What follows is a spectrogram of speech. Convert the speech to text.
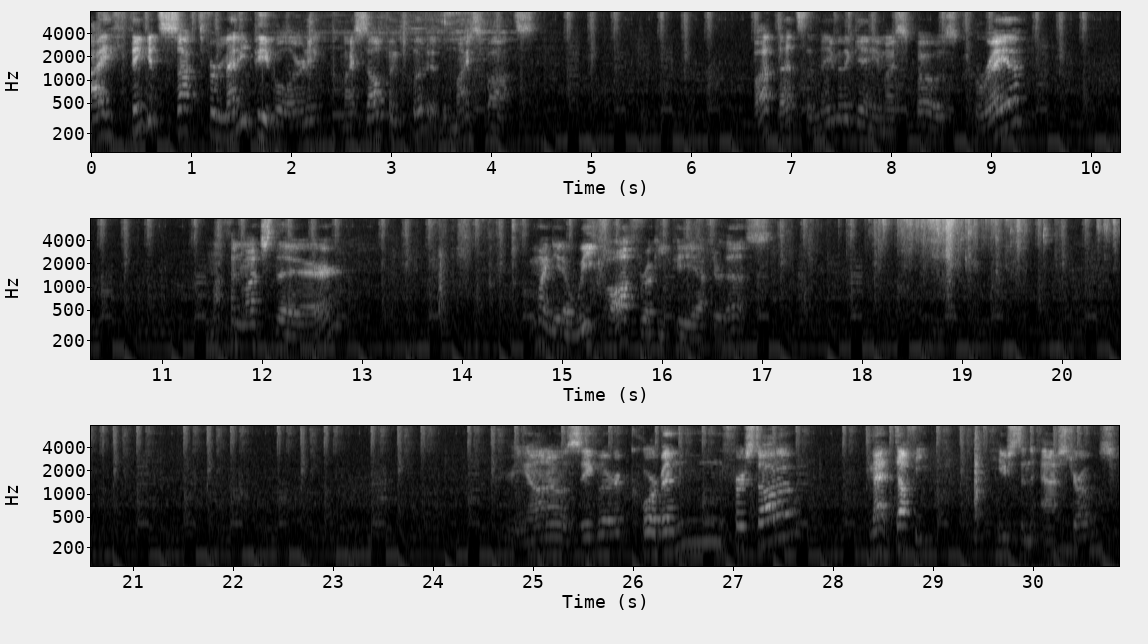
I think it sucked for many people, Ernie, myself included, with my spots. But that's the name of the game, I suppose. Correa? Nothing much there. We might need a week off Rookie P after this. Riano, Ziegler, Corbin, first auto. Matt Duffy, Houston Astros.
